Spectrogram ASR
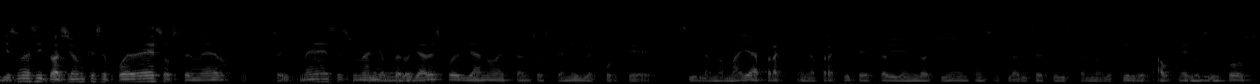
Y es una situación que se puede sostener seis meses, un año, pero ya después ya no es tan sostenible porque si la mamá ya en la práctica está viviendo aquí, entonces la visa de turista no le sirve, aunque los hijos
